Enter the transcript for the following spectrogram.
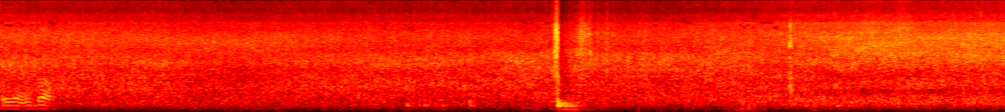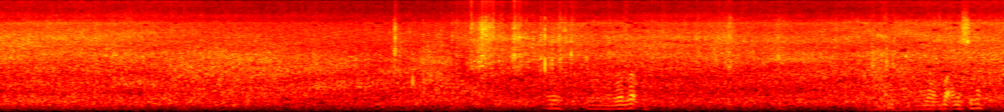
ito yung iba. Ay, wala. Mababa na sila.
